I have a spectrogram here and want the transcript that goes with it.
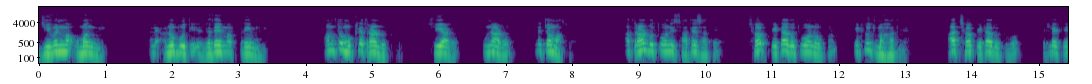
જીવનમાં ઉમંગની અને અનુભૂતિ હૃદયમાં પ્રેમની. આમ તો મુખ્ય ત્રણ ઋતુઓ, શિયાળો, ઉનાળો અને ચોમાસું. આ ત્રણ ઋતુઓની સાથે સાથે છ પેટા ઋતુઓનું પણ એટલું જ મહાત્મ્ય. આ છ પેટા ઋતુઓ એટલે કે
